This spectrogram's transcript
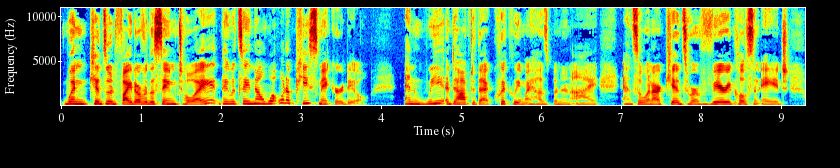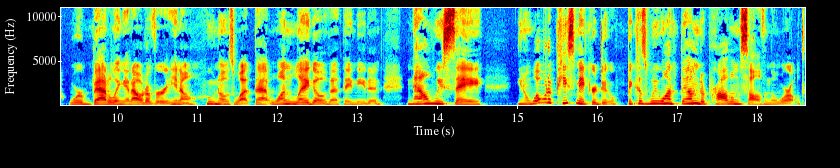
When kids would fight over the same toy, they would say, now, what would a peacemaker do? And we adopted that quickly, my husband and I. And so when our kids who are very close in age were battling it out over, you know, who knows what, that one Lego that they needed, now we say, you know, what would a peacemaker do? Because we want them to problem solve in the world.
